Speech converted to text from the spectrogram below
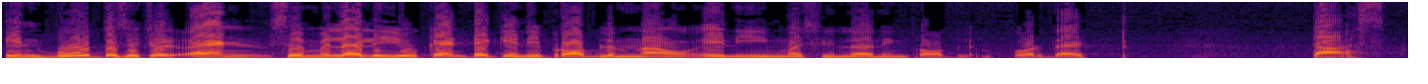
in both the situation and similarly you can take any problem now any machine learning problem for that task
